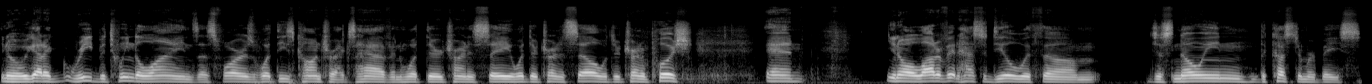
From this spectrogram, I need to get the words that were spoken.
you know, we got to read between the lines as far as what these contracts have and what they're trying to say, what they're trying to sell, what they're trying to push. And, you know, a lot of it has to deal with um, just knowing the customer base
